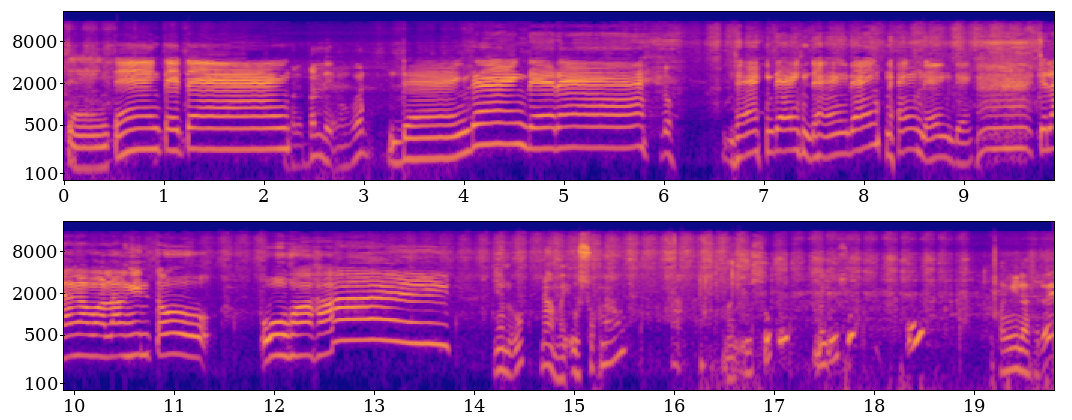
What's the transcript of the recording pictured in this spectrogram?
Teng teng teng teng. Balik mo god. Deng deng dere. Loh. Deng deng deng deng deng deng deng. Kailangan mo lang hinto. Oh hay. Yan oh, na may usok na oh. Ah, may usok oh. May usok. Hangin na sa doy.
